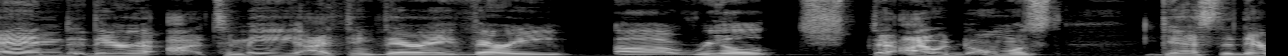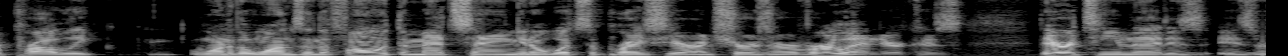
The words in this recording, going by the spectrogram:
and they're uh, to me, I think they're a very uh, real. I would almost guess that they're probably one of the ones on the phone with the Mets saying, you know, what's the price here on Scherzer or Verlander? Because they're a team that is is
